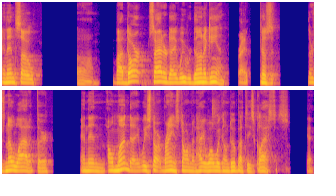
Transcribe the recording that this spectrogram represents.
And then so um, by dark Saturday, we were done again Right. because there's no light up there. And then on Monday, we start brainstorming, hey, what are we going to do about these glasses? Okay.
